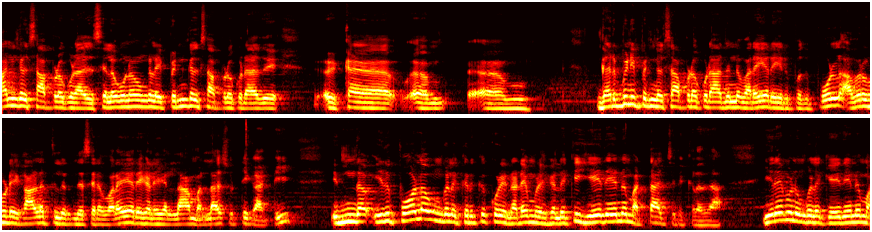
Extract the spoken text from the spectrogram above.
ஆண்கள் சாப்பிடக்கூடாது சில உணவுகளை பெண்கள் சாப்பிடக்கூடாது. க கர்ப்பிணி பெண்கள் சாப்பிடக்கூடாதுன்னு வரையறை இருப்பது போல் அவர்களுடைய காலத்தில் இருந்த சில வரையறைகளை எல்லாம் எல்லாம் சுட்டி காட்டி இந்த இது போல உங்களுக்கு இருக்கக்கூடிய நடைமுறைகளுக்கு ஏதேனும் அட்டாச் இருக்கிறதா? இறைவன் உங்களுக்கு ஏதேனும்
